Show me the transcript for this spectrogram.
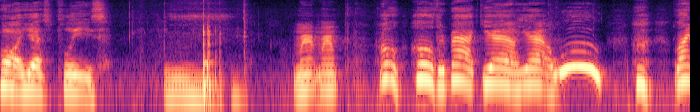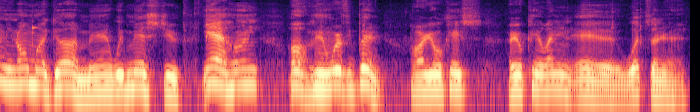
Oh, yes, please. Mm. Oh, oh, they're back. Yeah, yeah. Woo! Lightning, oh my god, man. We missed you. Yeah, honey. Oh, man, where have you been? Are you okay? Are you okay, Lightning? Uh, what's on your head?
